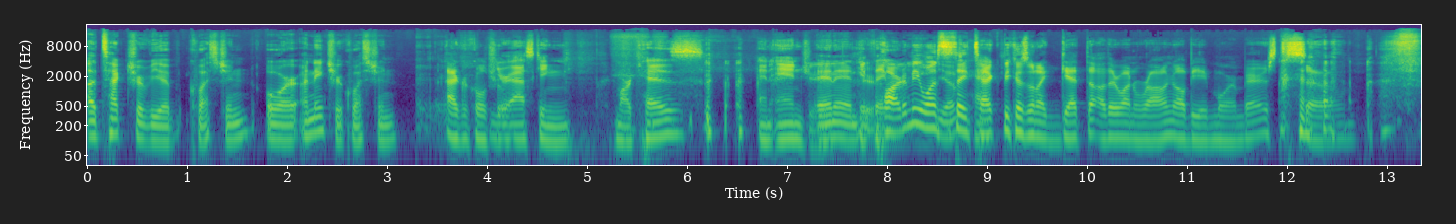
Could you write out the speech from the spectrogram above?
a tech trivia question or a nature question? Agriculture. You're asking Marques and Andrew. And Andrew. they- Part of me wants Yep. to say tech because when I get the other one wrong, I'll be more embarrassed. So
